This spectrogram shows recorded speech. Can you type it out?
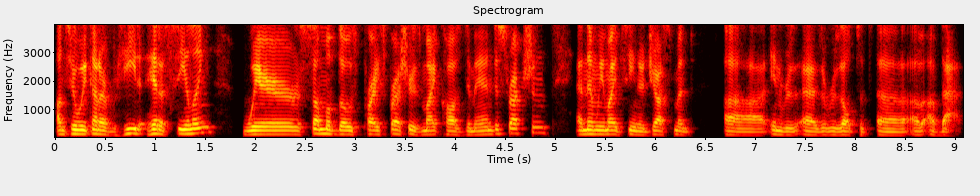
until we kind of heat, hit a ceiling where some of those price pressures might cause demand destruction, and then we might see an adjustment uh, in as a result of, uh, of that.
